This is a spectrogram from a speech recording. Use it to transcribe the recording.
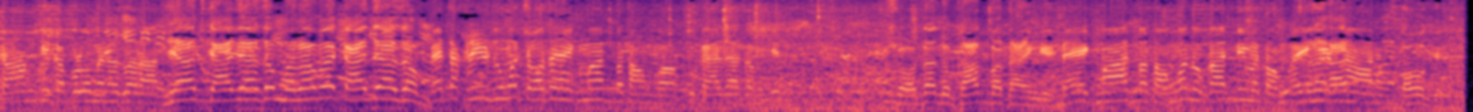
काम के कपड़ों में नज़र आते हैं आज कायद आज़म बना हुआ है कायदे आज़म। मैं तकरीर दूँगा चौदह एकमात बताऊँगा आपको कायद आज़म के। चौदह नुकात बताएँगे। मैं एकमात बताऊँगा नुकात नहीं बताऊँगा ओके।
